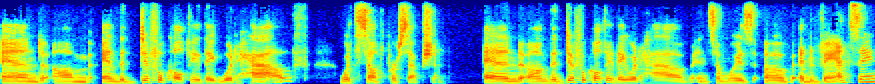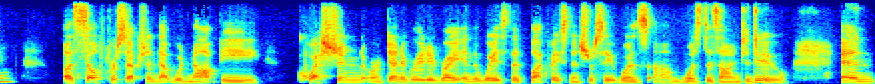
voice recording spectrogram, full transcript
and um, and the difficulty they would have with self-perception and um, the difficulty they would have in some ways of advancing a self perception that would not be questioned or denigrated, right, in the ways that blackface minstrelsy was um, was designed to do, and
